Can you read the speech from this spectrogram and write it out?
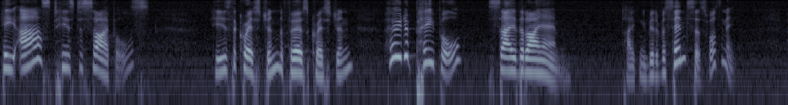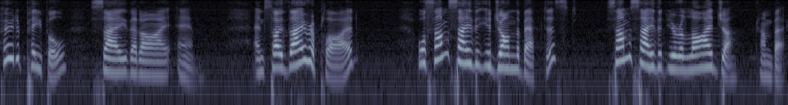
he asked his disciples, here's the question, the first question, who do people say that I am? Taking a bit of a census, wasn't he? Who do people say that I am? And so they replied, Well, some say that you're John the Baptist. Some say that you're Elijah come back.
